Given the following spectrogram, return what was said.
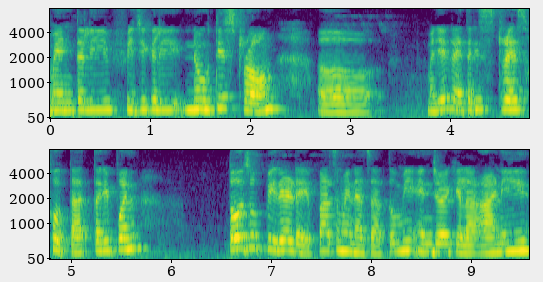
मेंटली फिजिकली नव्हती स्ट्रॉंग म्हणजे काहीतरी स्ट्रेस होता तरी पण तो जो पिरियड आहे पाच महिन्याचा तो मी एन्जॉय केला. आणि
